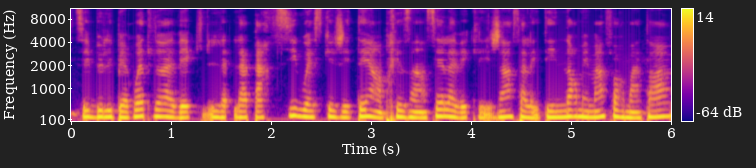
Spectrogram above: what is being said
Tu sais, Bulle et Perouette, là, avec la, la partie où est-ce que j'étais en présentiel avec les gens, ça a été énormément formateur.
